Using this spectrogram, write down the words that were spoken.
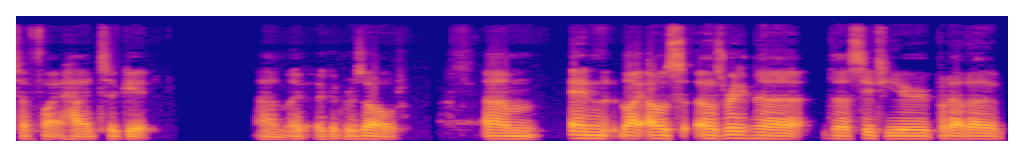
to fight hard to get um, a, a, good result. Um, and like I was I was reading the the CTU put out a,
